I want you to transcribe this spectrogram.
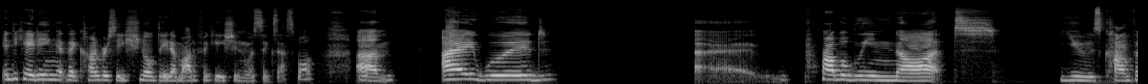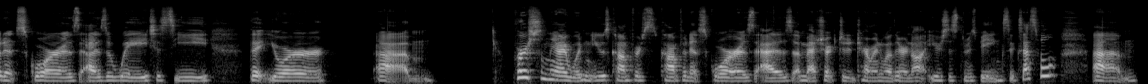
indicating that conversational data modification was successful. Um, I would uh, probably not use confidence scores as a way to see that you're um, personally i wouldn't use conf- confidence scores as a metric to determine whether or not your system is being successful um,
